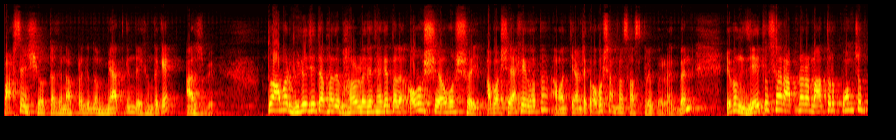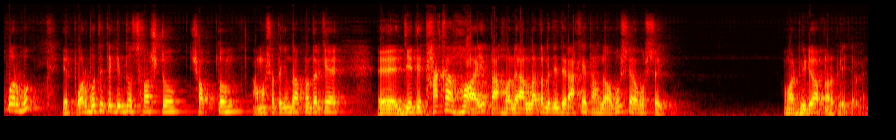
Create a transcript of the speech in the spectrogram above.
পার্সেন্ট শিওর থাকেন আপনার কিন্তু ম্যাথ কিন্তু এখান থেকে আসবে। তো আমার ভিডিও যদি আপনাদের ভালো লেগে থাকে, তাহলে অবশ্যই অবশ্যই আবার সে একই কথা আমার চ্যানেলটাকে অবশ্যই আপনারা সাবস্ক্রাইব করে রাখবেন। এবং যেহেতু স্যার আপনারা মাত্র পঞ্চম পর্ব, এর পরবর্তীতে কিন্তু ষষ্ঠ, সপ্তম, আমার সাথে কিন্তু আপনাদেরকে যদি থাকা হয়, তাহলে আল্লাহ তালা যদি রাখে, তাহলে অবশ্যই অবশ্যই আমার ভিডিও আপনারা পেয়ে যাবেন।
